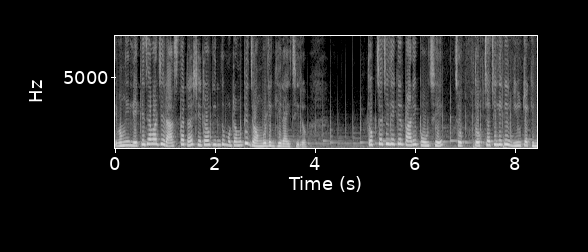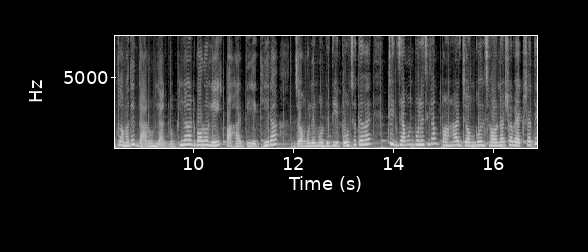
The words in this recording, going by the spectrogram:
এবং এই লেকে যাওয়ার যে রাস্তাটা, সেটাও কিন্তু মোটামুটি জঙ্গলে ঘেরাই ছিল। তোপচাচি লেকের পাড়ে পৌঁছে তোপচাচি লেকের ভিউটা কিন্তু আমাদের দারুণ লাগল। বিরাট বড় লেক পাহাড় দিয়ে ঘেরা, জঙ্গলের মধ্যে দিয়ে পৌঁছতে হয়। ঠিক যেমন বলেছিলাম, পাহাড়, জঙ্গল, ঝর্ণা সব একসাথে,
